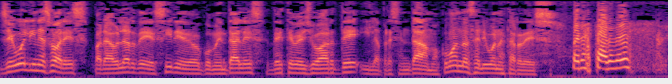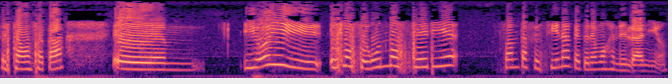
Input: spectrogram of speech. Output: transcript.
Llegó Elina Suárez para hablar de cine y de documentales de este bello arte y la presentamos. ¿Cómo andas, Eli? Buenas tardes. Buenas tardes, estamos acá. Eh, y hoy es la segunda serie santafesina que tenemos en el año.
